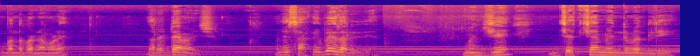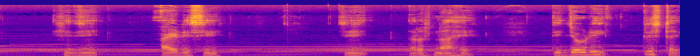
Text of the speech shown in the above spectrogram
बंद पडण्यामुळे झाले डॅमेज म्हणजे साखळी ब्रेक झालेली आहे. म्हणजे ज्याच्या मेंदूमधली ही जी आय डी सी ची रचना आहे ती जेवढी क्लिष्ट आहे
